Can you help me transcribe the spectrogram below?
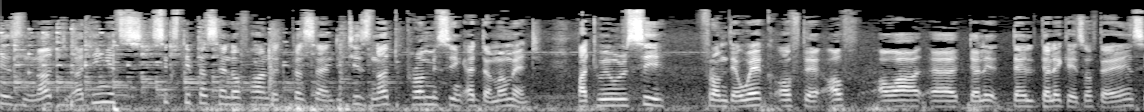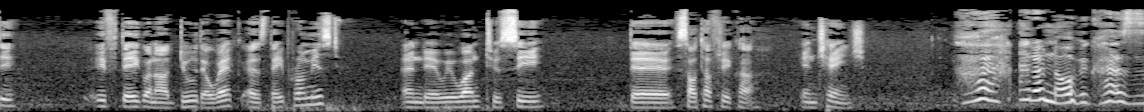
not. I think it's 60% of 100%. It is not promising at the moment, but we will see from the work of the of our uh, dele- del- delegates of the ANC if they're gonna do the work as they promised, and uh, we want to see the South Africa in change. I don't know because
